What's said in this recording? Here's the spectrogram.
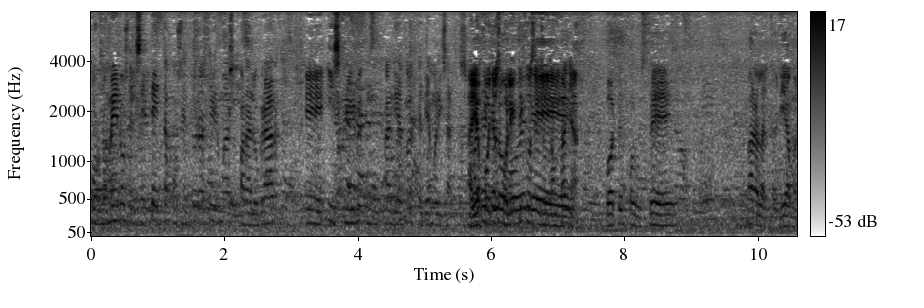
por lo menos el 70% de las firmas para lograr eh, inscribirme como candidato a la alcaldía de Manizales. ¿Hay apoyos políticos en su campaña? Voten por usted para la alcaldía de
